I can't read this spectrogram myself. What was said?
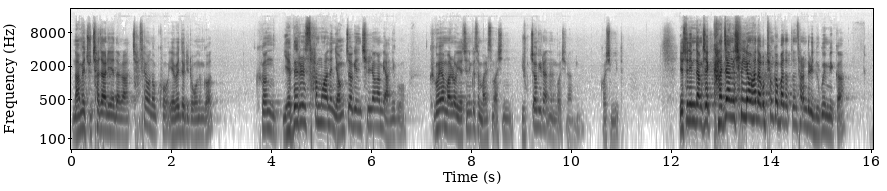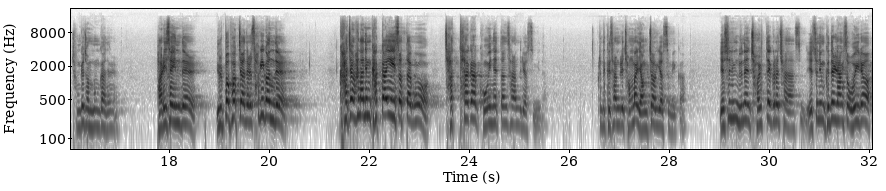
남의 주차 자리에다가 차 세워놓고 예배 드리러 오는 것, 그건 예배를 사모하는 영적인 신령함이 아니고 그거야말로 예수님께서 말씀하신 육적이라는 것이라는 것입니다. 예수님 당시에 가장 신령하다고 평가받았던 사람들이 누구입니까? 종교 전문가들, 바리새인들, 율법학자들, 서기관들, 가장 하나님 가까이에 있었다고 자타가 공인했던 사람들이었습니다. 그런데 그 사람들이 정말 영적이었습니까? 예수님 눈에는 절대 그렇지 않았습니다. 예수님 그들을 향해서 오히려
